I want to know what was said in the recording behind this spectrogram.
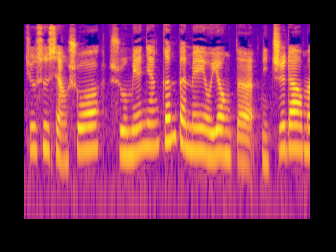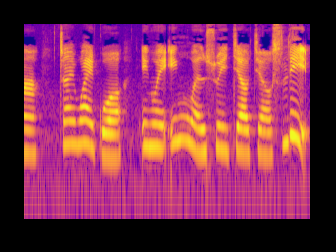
就是想说数绵羊根本没有用的，你知道吗？在外国，因为英文睡觉叫 sleep，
